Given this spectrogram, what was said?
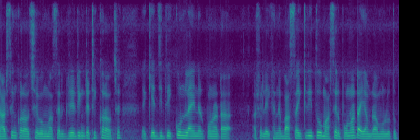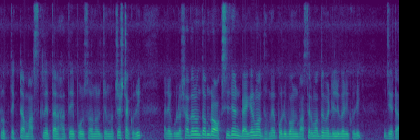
নার্সিং করা হচ্ছে এবং মাছের গ্রেডিংটা ঠিক করা হচ্ছে। কেজিতে কোন লাইনের পোনাটা আসলে এখানে বাসাইকৃত মাছের পোনাটাই আমরা মূলত প্রত্যেকটা মাছ ক্রেতার হাতে পৌঁছানোর জন্য চেষ্টা করি। আর এগুলো সাধারণত আমরা অক্সিজেন ব্যাগের মাধ্যমে, পরিবহন বাসের মাধ্যমে ডেলিভারি করি, যেটা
